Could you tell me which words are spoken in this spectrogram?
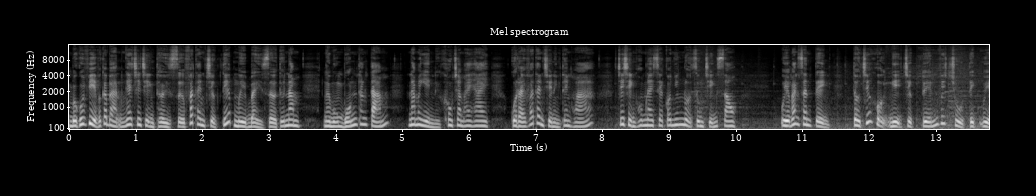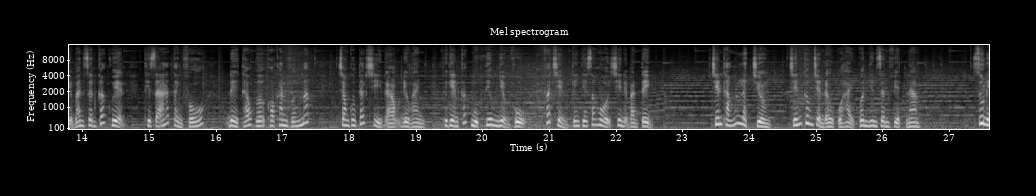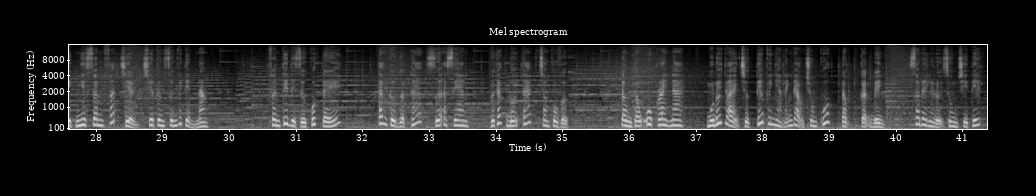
Mời quý vị và các bạn nghe chương trình thời sự phát thanh trực tiếp 17 giờ thứ năm ngày 4 tháng 8 năm 2022 của Đài Phát thanh Truyền hình Thanh Hóa. Chương trình hôm nay sẽ có những nội dung chính sau. Ủy ban dân tỉnh tổ chức hội nghị trực tuyến với chủ tịch Ủy ban dân các huyện, thị xã, thành phố để tháo gỡ khó khăn vướng mắc trong công tác chỉ đạo điều hành thực hiện các mục tiêu nhiệm vụ phát triển kinh tế xã hội trên địa bàn tỉnh. Chiến thắng lật trường, chiến công trận đầu của Hải quân Nhân dân Việt Nam. Du lịch như xuân phát triển chưa tương xứng với tiềm năng – phần tin lịch sử quốc tế, tăng cường hợp tác giữa ASEAN với các đối tác trong khu vực. Tổng thống Ukraine muốn đối thoại trực tiếp với nhà lãnh đạo Trung Quốc Tập Cận Bình. Sau đây là nội dung chi tiết.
